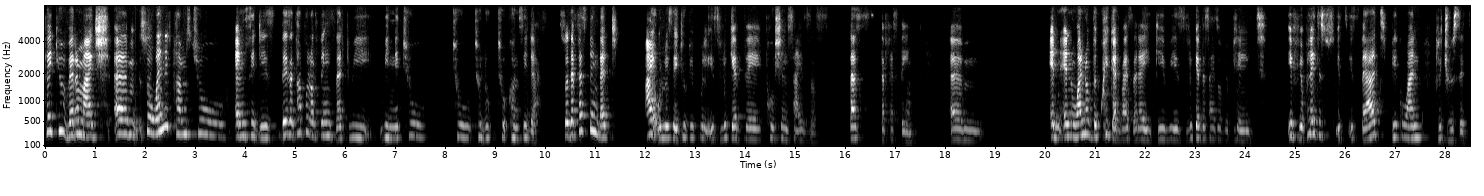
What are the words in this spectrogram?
Thank you very much. Um, so when it comes to NCDs, there's a couple of things that we we need to to to look to consider. So the first thing that I always say to people is look at the portion sizes. That's the first thing. Um, and, and one of the quick advice that I give is look at the size of your plate. If your plate is, is, is that big one, reduce it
